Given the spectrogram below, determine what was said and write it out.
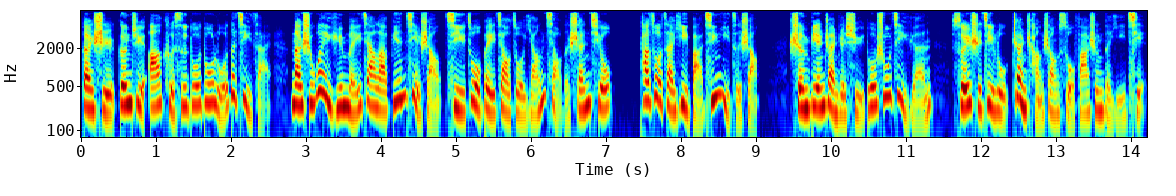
但是根据阿克斯多多罗的记载，那是位于梅加拉边界上几座被叫做羊角的山丘。他坐在一把金椅子上，身边站着许多书记员，随时记录战场上所发生的一切。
